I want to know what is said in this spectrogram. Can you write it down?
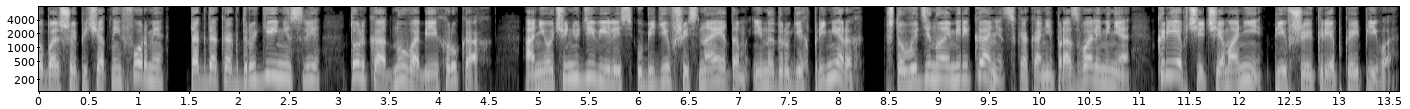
по большой печатной форме, тогда как другие несли только одну в обеих руках. Они очень удивились, убедившись на этом и на других примерах, что водяной американец, как они прозвали меня, крепче, чем они, пившие крепкое пиво.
